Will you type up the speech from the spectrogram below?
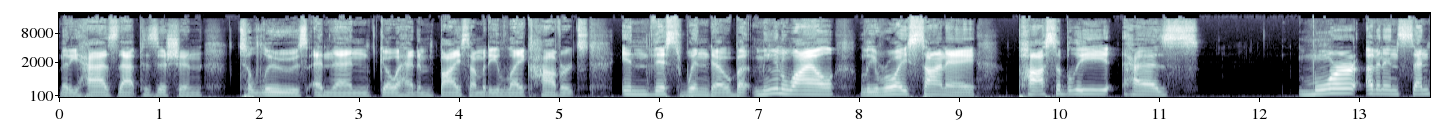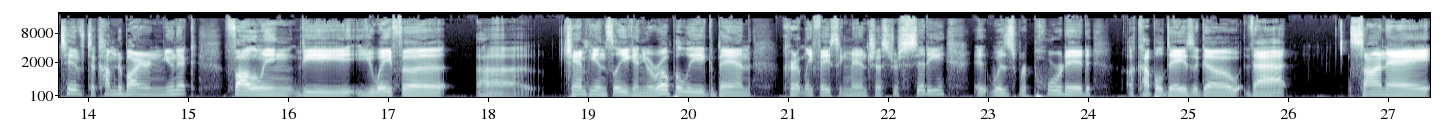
that he has that position to lose and then go ahead and buy somebody like Havertz in this window. But meanwhile, Leroy Sané possibly has more of an incentive to come to Bayern Munich following the UEFA. Uh, Champions League and Europa League ban currently facing Manchester City. It was reported a couple days ago that Sane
